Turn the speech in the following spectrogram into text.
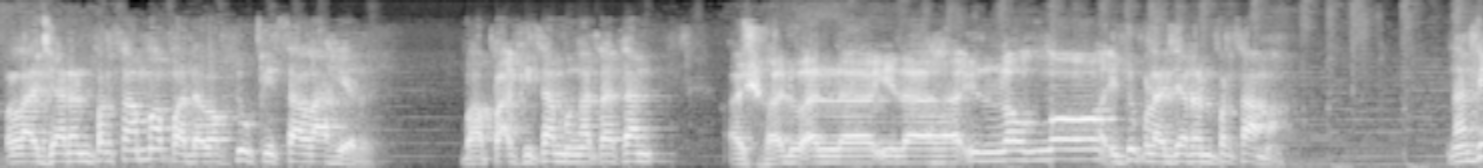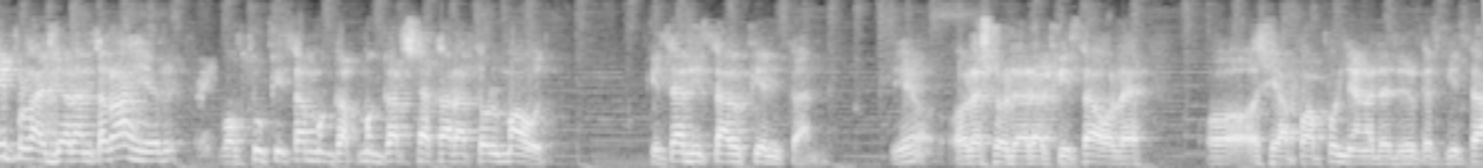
Pelajaran pertama pada waktu kita lahir. Bapak kita mengatakan, Asyhadu an la ilaha illallah. Itu pelajaran pertama. Nanti pelajaran terakhir, waktu kita megap-megap sakaratul maut. Kita ditalkinkan ya, oleh saudara kita, oleh oh, siapa pun yang ada di dekat kita,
